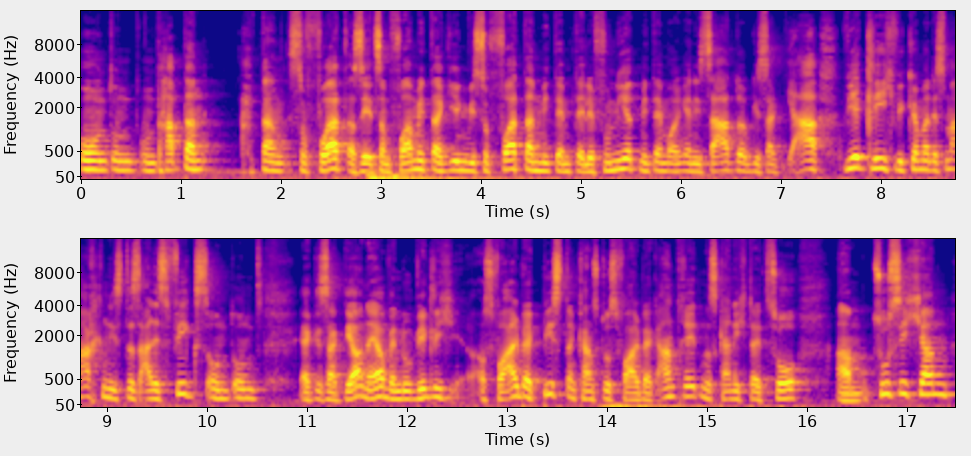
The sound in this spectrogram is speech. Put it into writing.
Und, und, und habe dann habe dann sofort, also jetzt am Vormittag irgendwie sofort dann mit dem telefoniert, mit dem Organisator, gesagt, ja, wirklich, wie können wir das machen? Ist das alles fix? Und, und er hat gesagt, ja, naja, wenn du wirklich aus Vorarlberg bist, dann kannst du aus Vorarlberg antreten, das kann ich da jetzt so ähm, zusichern.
